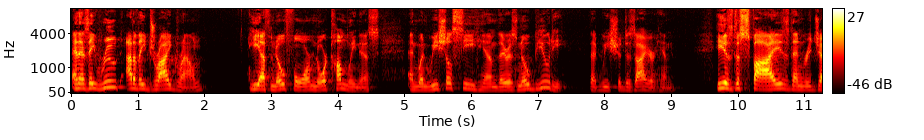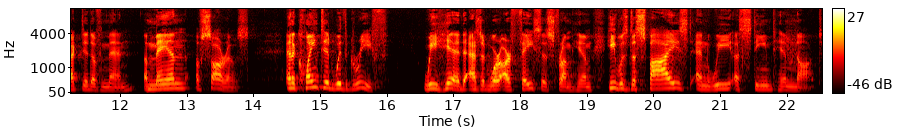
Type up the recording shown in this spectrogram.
and as a root out of a dry ground. He hath no form nor comeliness and when we shall see him, there is no beauty that we should desire him. He is despised and rejected of men, a man of sorrows, and acquainted with grief. We hid, as it were, our faces from him. He was despised, and we esteemed him not.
